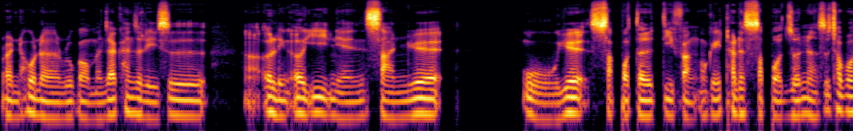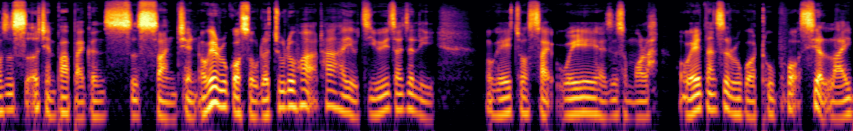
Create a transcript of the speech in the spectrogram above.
然后呢，如果我们再看这里是啊二零二一年三月。五月 support 的地方，OK，它的 support zone 呢是差不多是十二千八百跟十三千，OK，如果守得住的话，它还有机会在这里，OK，做 side way 还是什么啦，OK，但是如果突破下来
